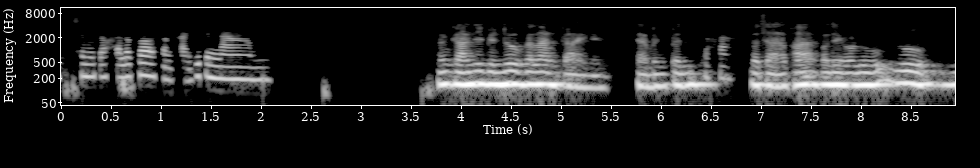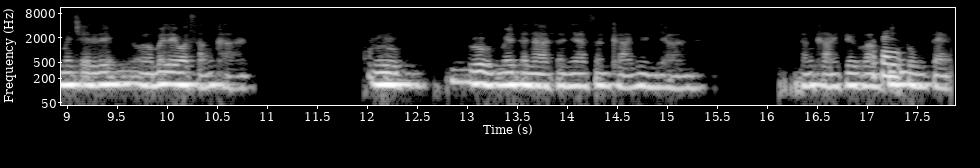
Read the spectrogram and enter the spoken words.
ปใช่ไหมเจ้าคะแล้วก็สังขารที่เป็นนาม สังขารที่เป็นรูปก็ร่างกายไงแต่มันเป็นภาษาพระเขาเรียกว่ารูปรูปไม่ใช่เรียกเราไม่เรียกว่าสังขารรูปรูปเวทนาสัญญาสังขารวิญญาณสังขารคือความคิดปรุงแต่ง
